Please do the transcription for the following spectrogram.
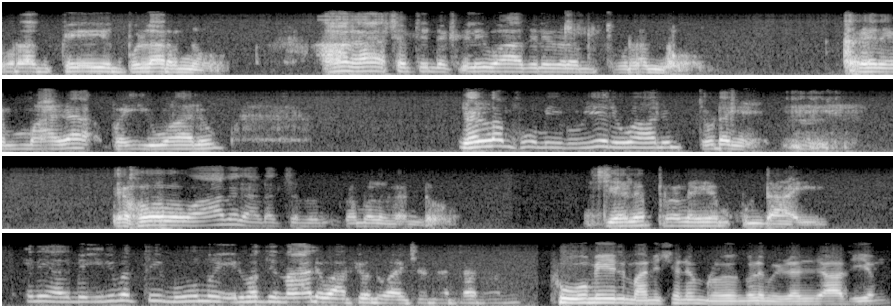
തുറക്കുകയും പിളർന്നു. ആകാശത്തിന്റെ കിളിവാതിലുകളും തുറന്നു. അങ്ങനെ മഴ പെയ്യുവാനും വെള്ളം ഭൂമിയിൽ ഉയരുവാനും തുടങ്ങി. യഹോവ വാതിലടച്ചതും നമ്മൾ കണ്ടു. ജലപ്രളയം ഉണ്ടായി. ഇനി അതിന്റെ ഇരുപത്തി മൂന്ന് ഇരുപത്തിനാല് വാക്യം ഒന്ന് വായിച്ചാൽ നേരത്തെ ഭൂമിയിൽ മനുഷ്യനും മൃഗങ്ങളും ഇഴജാതിയും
